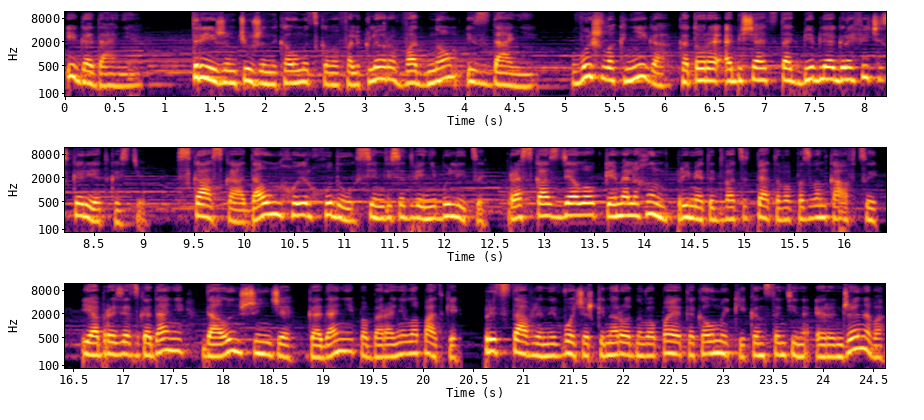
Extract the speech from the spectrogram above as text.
и гадания. Три жемчужины калмыцкого фольклора в одном издании. Вышла книга, которая обещает стать библиографической редкостью. Сказка Адалн Хойр Худл 72 небылицы, рассказ-диалог Кемельгын приметы 25-го позвонка овцы и образец гаданий Далын Шиндже гаданий по баране лопатки, представленный в очерке народного поэта Калмыкии Константина Эрендженова,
